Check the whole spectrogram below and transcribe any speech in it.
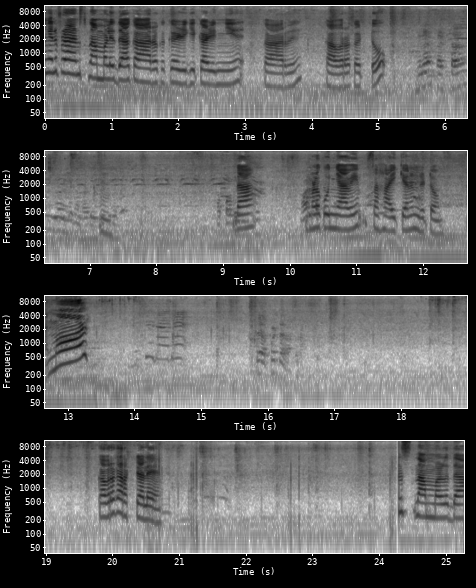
അങ്ങനെ ഫ്രണ്ട്സ് നമ്മളിതാ കാറൊക്കെ കഴുകി കഴിഞ്ഞ് കാറ് കവറൊക്കെ ഇട്ടു? ഇതാ നമ്മളെ കുഞ്ഞാവേയും സഹായിക്കാനുണ്ട് കേട്ടോ അനുമോൾ! കവർ കറക്റ്റ് അല്ലേ? നമ്മളിതാ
